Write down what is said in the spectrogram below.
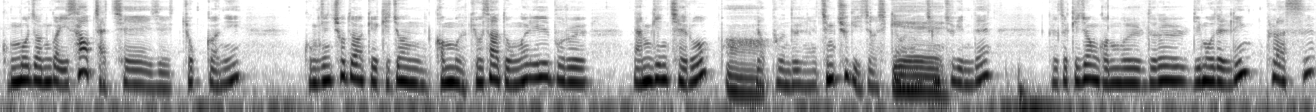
공모전과 이 사업 자체의 이제 조건이 공진 초등학교의 기존 건물 교사동을 일부를 남긴 채로 아. 옆으로 늘 증축이죠 쉽게 예. 말하면 증축인데 그래서 기존 건물들을 리모델링 플러스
